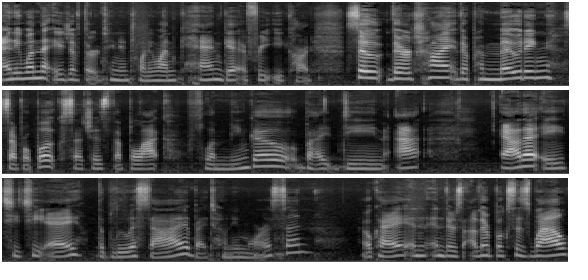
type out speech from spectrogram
anyone the age of 13 and 21 can get a free e-card. So they're trying they're promoting several books such as The Black Flamingo by Dean At Atta A T T A, The Bluest Eye by Toni Morrison. Okay, and, and there's other books as well.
